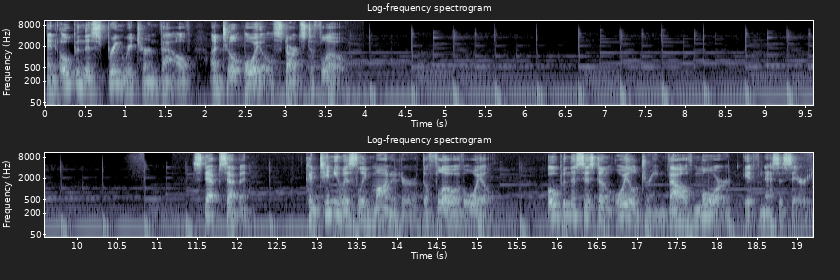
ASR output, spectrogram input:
and open the spring return valve until oil starts to flow. Step 7. Continuously monitor the flow of oil. Open the system oil drain valve more if necessary.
